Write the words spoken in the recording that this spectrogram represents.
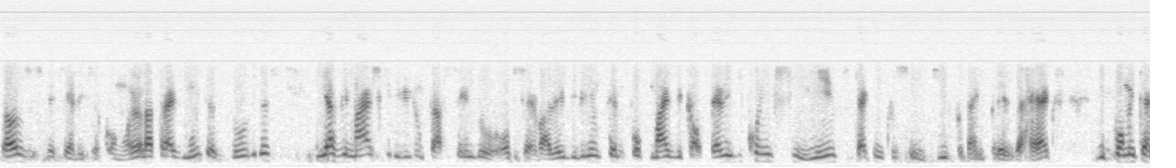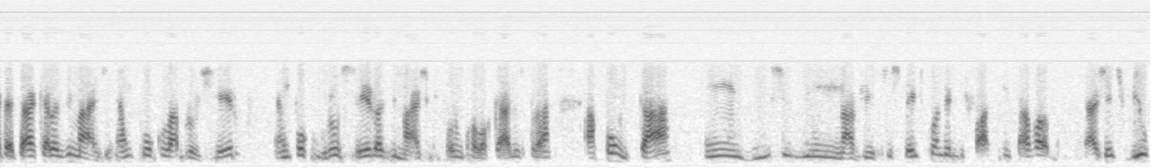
para os especialistas como eu, ela traz muitas dúvidas e as imagens que deveriam estar sendo observadas, deveriam ter um pouco mais de cautela e de conhecimento técnico-científico da empresa Rex de como interpretar aquelas imagens. É um pouco labrogeiro, é um pouco grosseiro as imagens que foram colocadas para apontar um indício de um navio suspeito quando ele de fato estava. A gente viu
